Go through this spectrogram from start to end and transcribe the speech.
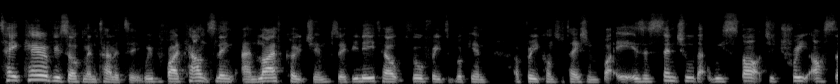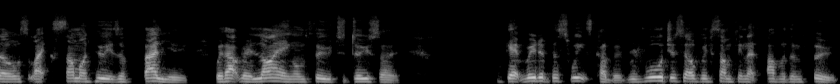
Take care of yourself mentality. We provide counseling and life coaching. So if you need help, feel free to book in a free consultation. But it is essential that we start to treat ourselves like someone who is of value without relying on food to do so. Get rid of the sweets cupboard. Reward yourself with something that's other than food.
